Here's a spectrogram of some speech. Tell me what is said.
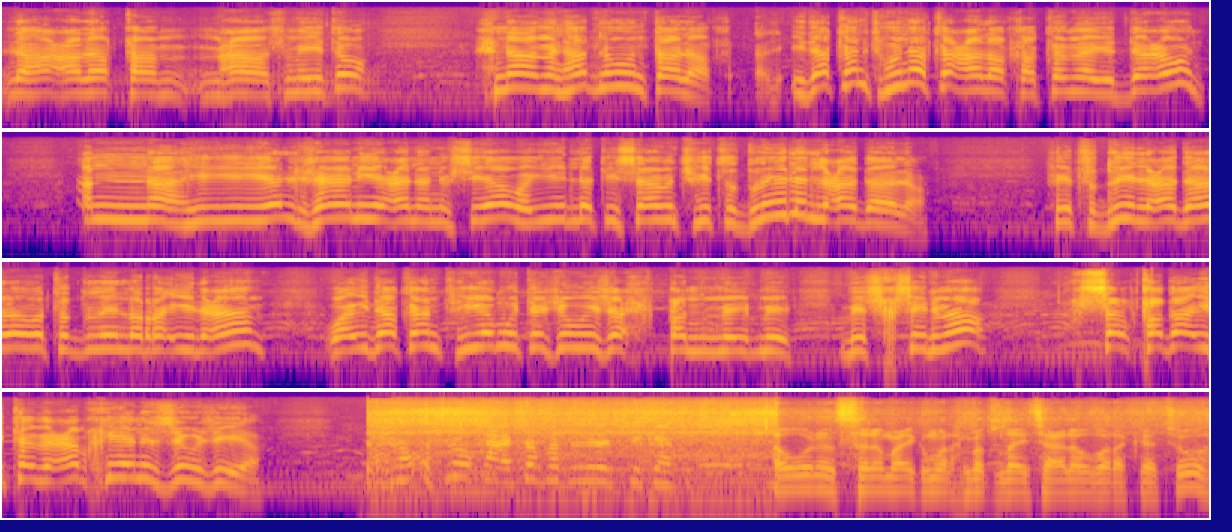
لها علاقة مع سميته. إحنا من هذا المنطلق. إذا كانت هناك علاقة كما يدعون أن هي الجانيه على نفسها وهي التي ساهمت في تضليل العدالة. في تضليل العدالة وتضليل الرأي العام وإذا كانت هي متزوجه حقا بشخص ما خص القضاء يتبعها بخيانه الزوجية. شنو وقع اولا السلام عليكم ورحمة الله تعالى وبركاته.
